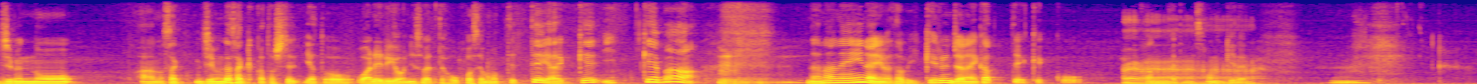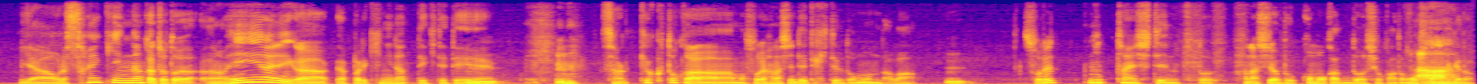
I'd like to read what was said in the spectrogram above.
自分のあのさ自分が作曲家として雇われるようにそうやって方向性を持っていってやけいけばうん。7年以内には多分いけるんじゃないかって結構、考考えてます本気で。うん。いやー俺最近なんかちょっとあの AI がやっぱり気になってきてて、うん。作曲とかもそういう話に出てきてると思うんだわ。うん。それに対してのちょっと話をぶっ込もうかどうしようかと思ってたんだけど。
